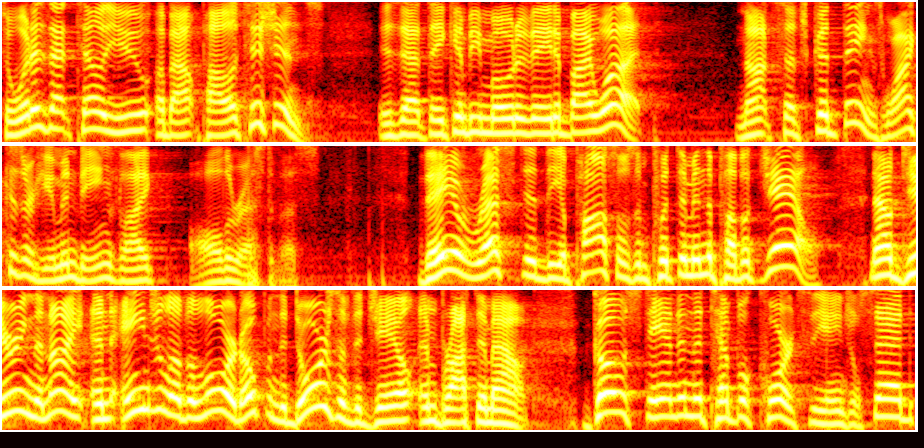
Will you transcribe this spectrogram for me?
So, what does that tell you about politicians? Is that they can be motivated by what? Not such good things. Why? Because they're human beings like all the rest of us. They arrested the apostles and put them in the public jail. Now, during the night, an angel of the Lord opened the doors of the jail and brought them out. Go stand in the temple courts, the angel said,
